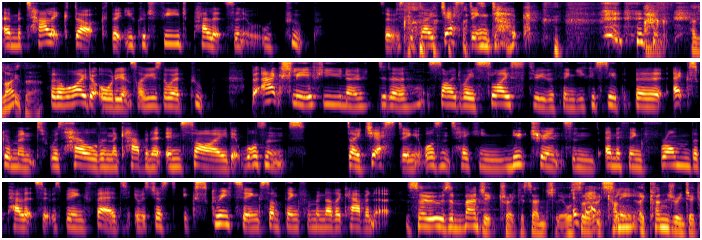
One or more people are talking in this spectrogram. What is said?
a metallic duck that you could feed pellets and it would poop. So it was the digesting duck. I like that. For the wider audience, I'll use the word poop. But actually, if you, you know, did a sideways slice through the thing, you could see that the excrement was held in a cabinet inside. It wasn't digesting, it wasn't taking nutrients and anything from the pellets it was being fed. It was just excreting something from another cabinet. So it was a magic trick, essentially, or sort of a, con- a conjuring trick.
